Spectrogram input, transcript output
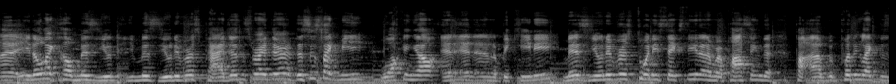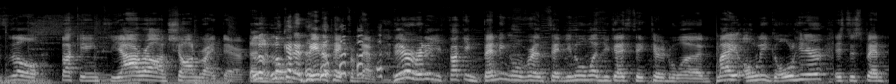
uh, you know, like how Miss Miss Universe pageants right there. This is like me walking out in, in, in a bikini, Miss Universe 2016, and we're passing the, pa- uh, we're putting like this little fucking tiara on Sean right there. Look, look at a beta pic from them. They're already fucking bending over and said, you know what, you guys take turn one. My only goal here is to spend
